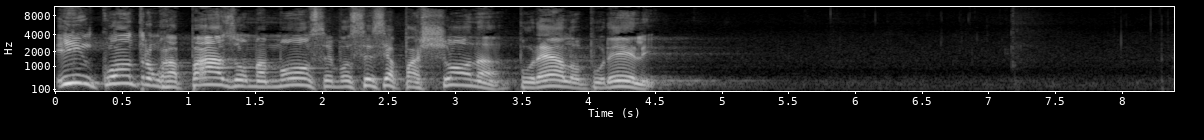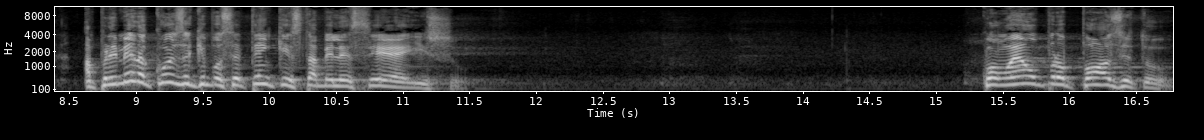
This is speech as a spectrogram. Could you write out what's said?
e encontra um rapaz ou uma moça e você se apaixona por ela ou por ele, a primeira coisa que você tem que estabelecer é isso. Qual é o propósito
